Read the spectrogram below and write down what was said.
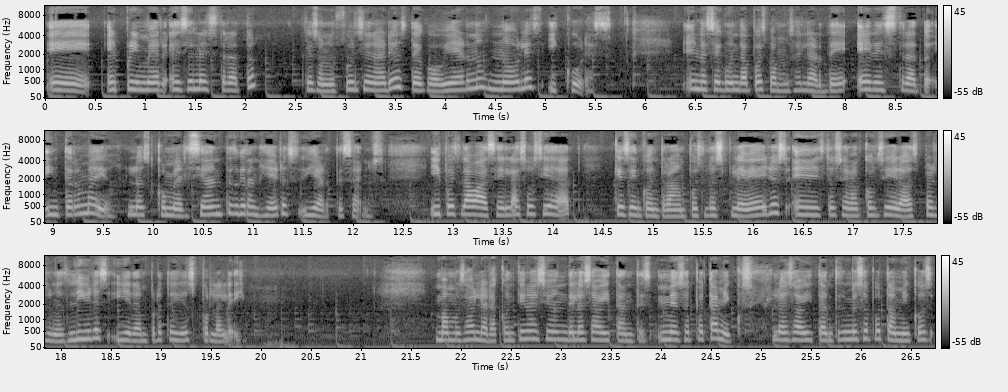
Eh, el primer es el estrato, que son los funcionarios de gobierno, nobles y curas. En la segunda pues vamos a hablar de el estrato intermedio, los comerciantes, granjeros y artesanos. Y pues la base de la sociedad que se encontraban pues los plebeyos, estos eran considerados personas libres y eran protegidos por la ley. Vamos a hablar a continuación de los habitantes mesopotámicos. Los habitantes mesopotámicos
